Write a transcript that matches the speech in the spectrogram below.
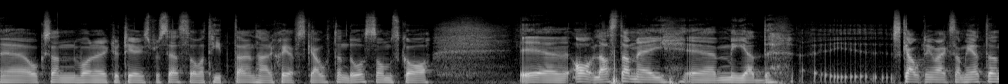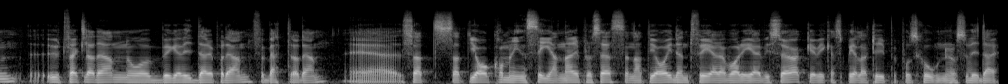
Eh, och sen var det en rekryteringsprocess av att hitta den här chefscouten då som ska eh, avlasta mig eh, med scoutingverksamheten, utveckla den och bygga vidare på den, förbättra den. Eh, så, att, så att jag kommer in senare i processen, att jag identifierar vad det är vi söker, vilka spelartyper, positioner och så vidare.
